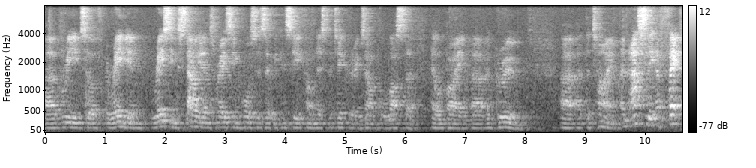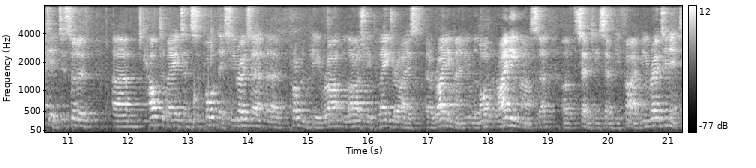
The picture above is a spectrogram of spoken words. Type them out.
uh, breeds of Arabian racing stallions, racing horses that we can see from this particular example, Lustre, held by a groom at the time. And Astley affected to sort of um, cultivate and support this. He wrote a, a probably largely plagiarized uh, riding manual, The Modern Riding Master of 1775, and he wrote in it,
